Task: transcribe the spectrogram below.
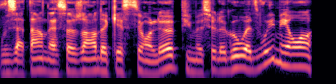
vous attendre à ce genre de questions-là. Puis M. Legault a dit Oui, mais on.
